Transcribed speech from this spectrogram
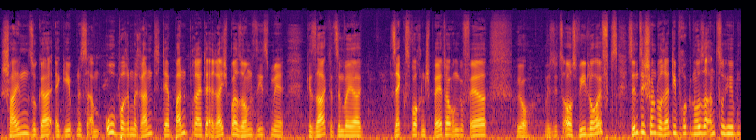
scheinen sogar Ergebnisse am oberen Rand der Bandbreite erreichbar. So haben Sie es mir gesagt. Jetzt sind wir ja sechs Wochen später ungefähr. Ja, wie sieht's aus? Wie läuft's? Sind Sie schon bereit, die Prognose anzuheben?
